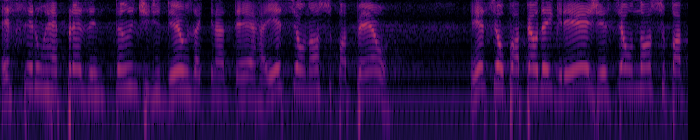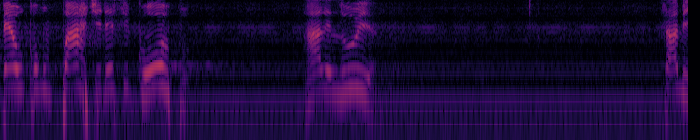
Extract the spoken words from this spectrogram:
É ser um representante de Deus aqui na terra. Esse é o nosso papel. Esse é o papel da igreja, esse é o nosso papel como parte desse corpo. Aleluia. Sabe,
